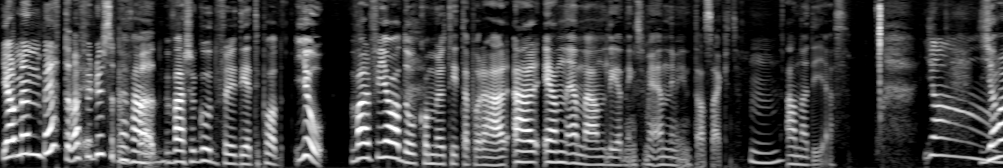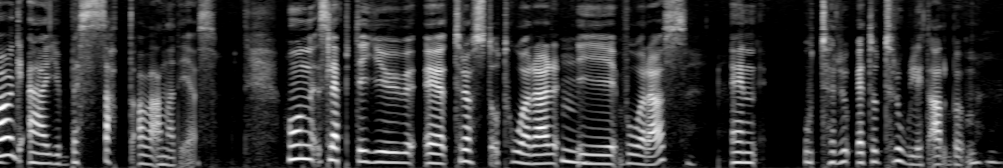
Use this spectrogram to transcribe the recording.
Ja men berätta, varför är du så peppad? varsågod för idé till podd. Jo, varför jag då kommer att titta på det här är en enda anledning som jag ännu inte har sagt. Mm. Anna Diaz. Ja. Jag är ju besatt av Anna Diaz. Hon släppte ju eh, Tröst och tårar Mm. i våras. En otro, ett otroligt album Mm.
